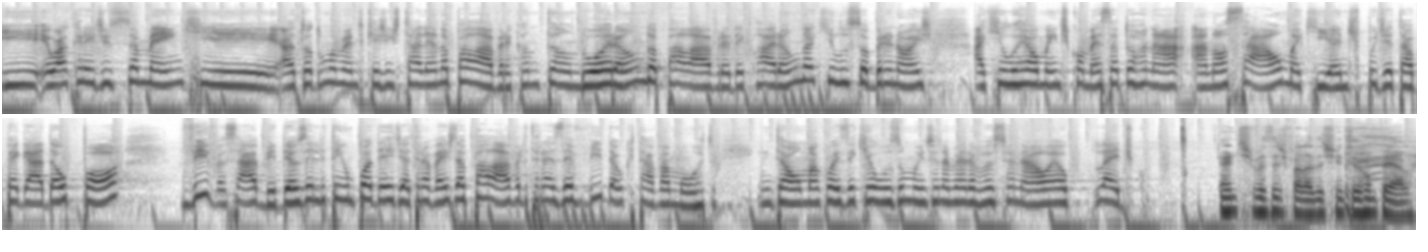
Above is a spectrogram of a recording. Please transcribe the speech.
E eu acredito também que a todo momento que a gente tá lendo a palavra, cantando, orando a palavra, declarando aquilo sobre nós, aquilo realmente começa a tornar a nossa alma, que antes podia estar pegada ao pó, viva, sabe? Deus ele tem o poder de através da palavra trazer vida ao que estava morto. Então, uma coisa que eu uso muito na minha devocional é o lédico. Antes de vocês falar, deixa eu interromper ela.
